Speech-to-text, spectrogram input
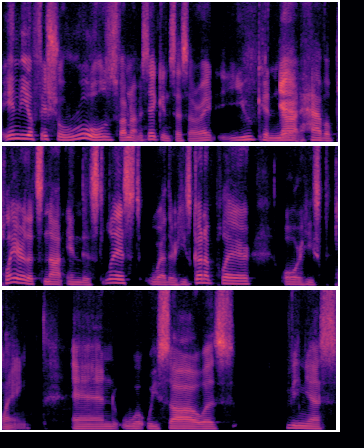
in the official rules, if I'm not mistaken, says all right, you cannot Yeah. have a player that's not in this list, whether he's gonna play or he's playing. And what we saw was Viñas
